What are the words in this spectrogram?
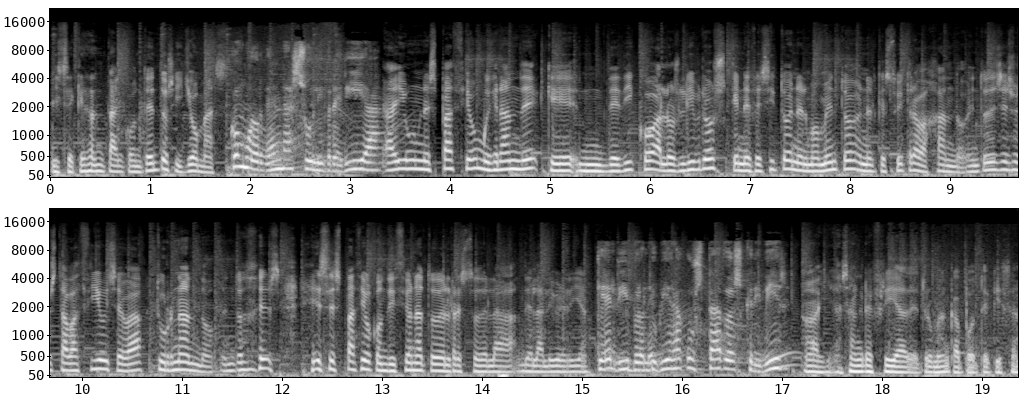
y se quedan tan contentos y yo más. ¿Cómo ordena su librería? Hay un espacio muy grande que dedico a los libros que necesito en el momento en el que estoy trabajando. Entonces eso está vacío y se va turnando. Entonces ese espacio condiciona todo el resto de la, de la librería. ¿Qué libro le hubiera gustado escribir? Ay, A Sangre Fría de Truman Capote quizá.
